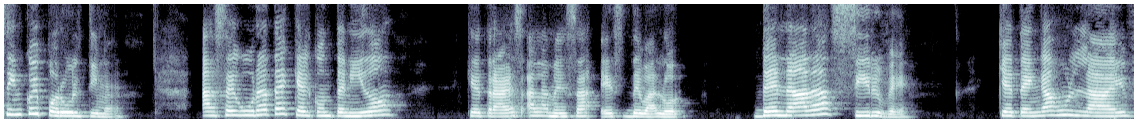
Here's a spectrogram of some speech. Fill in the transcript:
cinco y por último, asegúrate que el contenido que traes a la mesa es de valor. De nada sirve que tengas un live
